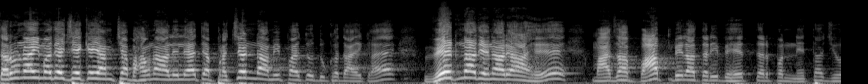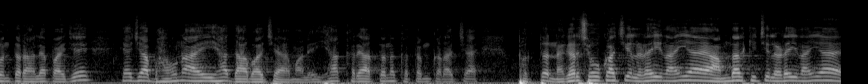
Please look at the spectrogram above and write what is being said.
तरुणाईमध्ये जे काही आमच्या भावना आलेल्या आहेत त्या प्रचंड आम्ही पाहतो दुःखदायक आहे. वेदना देणाऱ्या आहे. माझा बाप मेला तरी बेहत्तर पण नेता जिवंत राहिला पाहिजे. ह्या ज्या भावना आहे ह्या दाबाच्या आहे आम्हाला ह्या खऱ्या अर्थानं खतम करायच्या आहे. फक्त नगरसेवकाची लढाई नाही आहे आमदारकीची लढाई नाही आहे.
